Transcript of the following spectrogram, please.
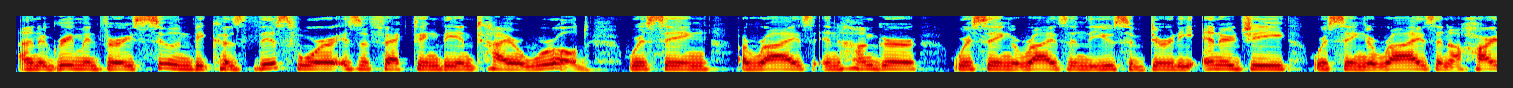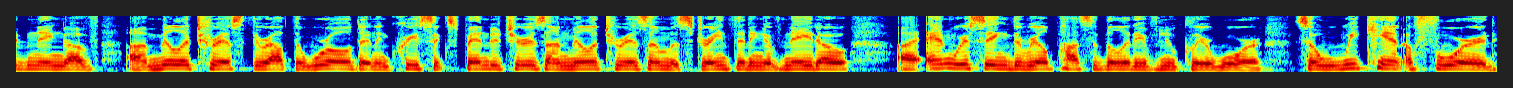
an agreement very soon because this war is affecting the entire world. We're seeing a rise in hunger. We're seeing a rise in the use of dirty energy. We're seeing a rise in a hardening of uh, militarists throughout the world and increased expenditures on militarism, a strengthening of NATO, uh, and we're seeing the real possibility of nuclear war. So we can't afford,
